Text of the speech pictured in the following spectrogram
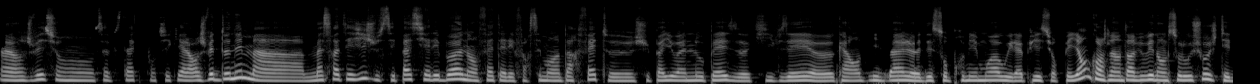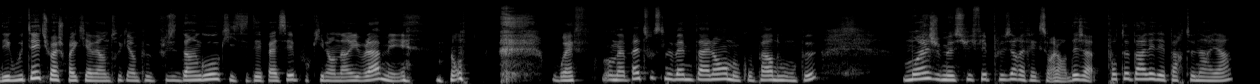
Alors je vais sur mon Substack pour checker. Alors je vais te donner ma ma stratégie, je sais pas si elle est bonne, en fait, elle est forcément imparfaite, heu, je suis pas Yoann Lopez, heu, qui faisait, heu, 40 000 balles dès son 1er mois où il appuyait sur payant. Quand je l'ai interviewé dans le Solo Show, j'étais dégoûtée, tu vois? Je croyais qu'il y avait un truc un peu plus dingo qui s'était passé pour qu'il en arrive là, mais non. Bref, on n'a pas tous le même talent, donc on part d'où on peut. Moi, je me suis fait plusieurs réflexions. Alors déjà, pour te parler des partenariats,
